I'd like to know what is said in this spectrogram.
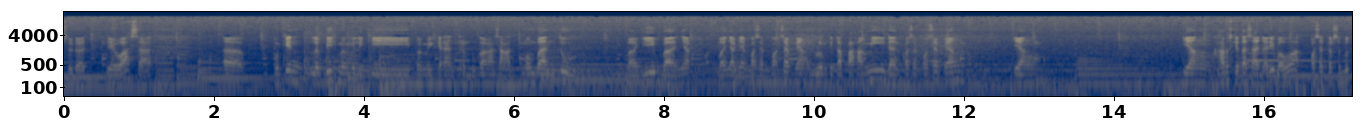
sudah dewasa eh, mungkin lebih memiliki pemikiran terbuka akan sangat membantu bagi banyak banyaknya konsep-konsep yang belum kita pahami dan konsep-konsep yang yang yang harus kita sadari bahwa konsep tersebut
